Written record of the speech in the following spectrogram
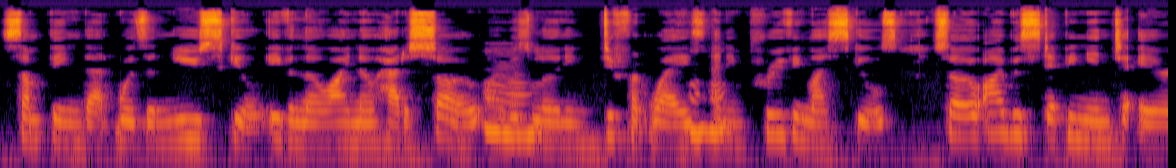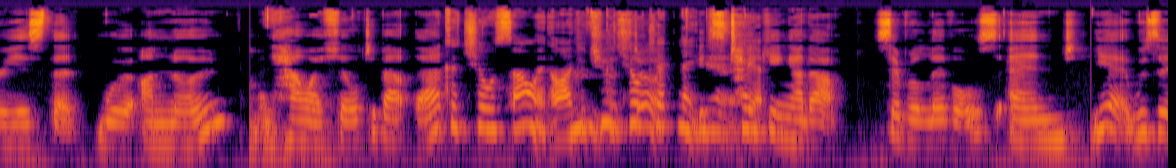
Something that was a new skill. Even though I know how to sew, I was Mm. learning different ways and improving my skills. So I was stepping into areas that were unknown and how I felt about that. couture sewing, I like couture, style. technique. It's Yeah. taking it up several levels, and yeah, it was a,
